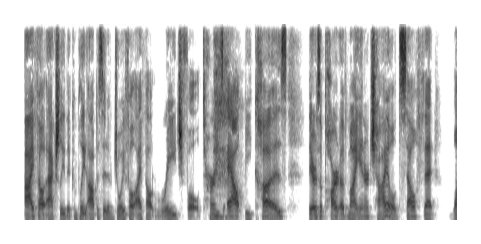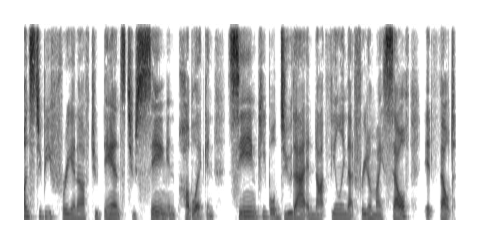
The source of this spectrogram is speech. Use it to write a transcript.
I felt actually the complete opposite of joyful. I felt rageful. Turns out because there's a part of my inner child self that wants to be free enough to dance, to sing in public, and seeing people do that and not feeling that freedom myself, it felt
